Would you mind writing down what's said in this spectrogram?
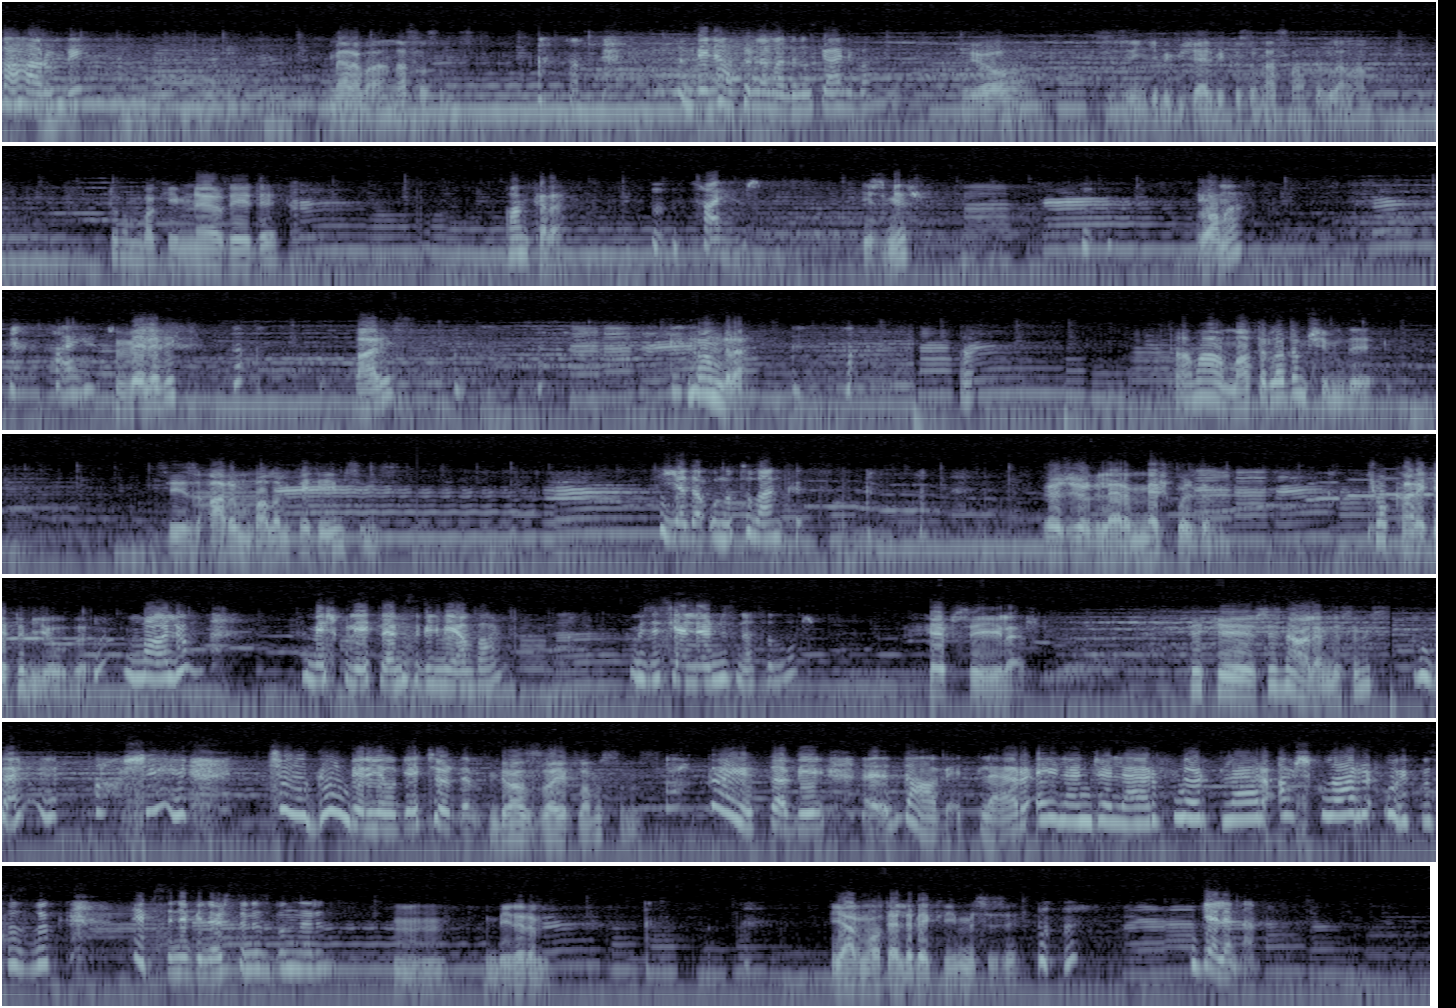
Merhaba Harun Bey. Merhaba, nasılsınız? Beni hatırlamadınız galiba. Yo, sizin gibi güzel bir kızı nasıl hatırlamam? Durun bakayım neredeydi? Ankara, Hayır. İzmir, Roma, Hayır. Venedik, Paris, Londra. Tamam, hatırladım şimdi. Siz arım balım peteğimsiniz. Ya da unutulan kız. Özür dilerim, meşguldüm. Çok hareketli bir yıldı. Malum. Meşguliyetlerinizi bilmeyen var mı? Müzisyenleriniz nasıllar? Hepsi iyiler. Peki siz ne alemdesiniz? Ben mi? Ah şey, çılgın bir yıl geçirdim. Biraz zayıflamışsınız. Gayet tabii. Ee, Davetler, eğlenceler, flörtler, aşklar, uykusuzluk. Hepsini bilirsiniz bunların. Hı hı, bilirim. Yarın otelde bekleyeyim mi sizi? Gelemem.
